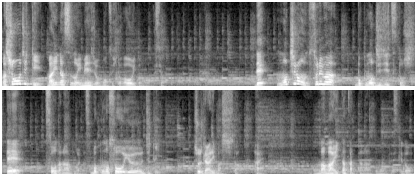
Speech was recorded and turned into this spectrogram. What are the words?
まあ正直マイナスのイメージを持つ人が多いと思うんですよ。でもちろんそれは僕も事実としてそうだなと思います。僕もそういう時期正直ありました。まあまあ痛かったなと思うんですけど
